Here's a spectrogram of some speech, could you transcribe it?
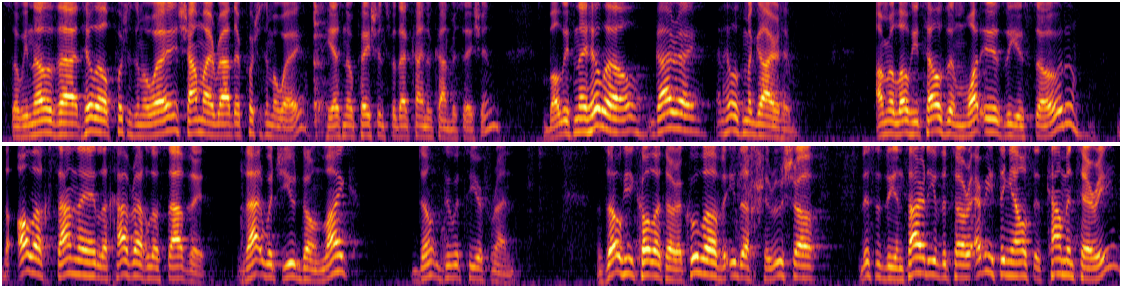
So we know that Hillel pushes him away. Shammai rather pushes him away. He has no patience for that kind of conversation. Balifne Hillel, Gaire, and Hillel's Magair him. Amr he tells him, what is the Yisod? The Olach Sane Lechavrach Losave. That which you don't like, don't do it to your friend. Zohi Kola Tarakula V'idach Shirusha. This is the entirety of the Torah. Everything else is commentary.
